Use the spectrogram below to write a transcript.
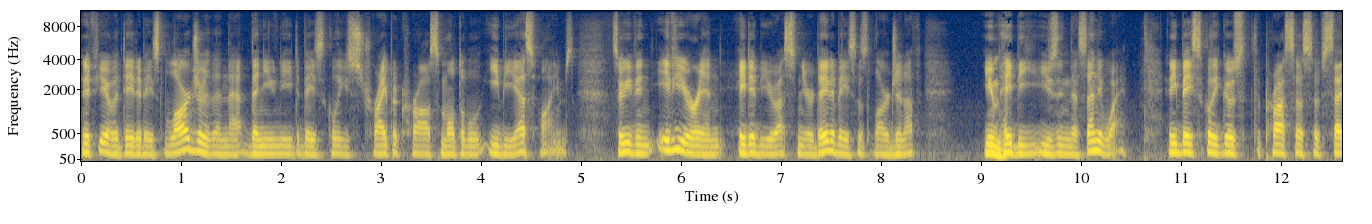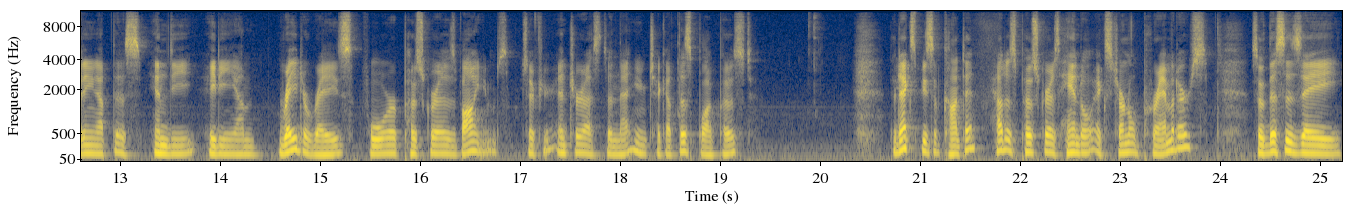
And if you have a database larger than that, then you need to basically stripe across multiple EBS volumes. So even if you're in AWS and your database is large enough, you may be using this anyway. And he basically goes through the process of setting up this MDADM RAID arrays for Postgres volumes. So if you're interested in that, you can check out this blog post. The next piece of content, how does Postgres handle external parameters? So this is a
